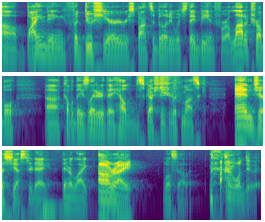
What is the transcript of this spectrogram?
uh, binding fiduciary responsibility, which they'd be in for a lot of trouble." Uh, a couple days later, they held discussions with Musk, and just yesterday, they're like, "All right, we'll sell it." and we'll do it.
